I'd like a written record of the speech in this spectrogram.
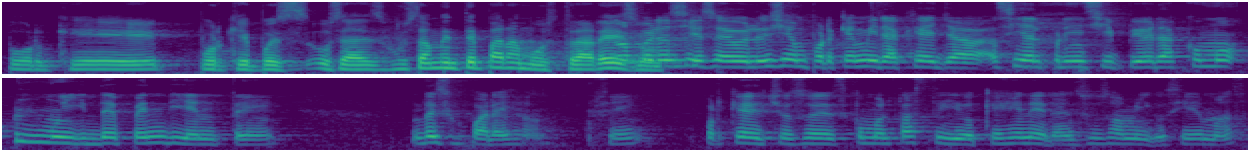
Porque porque pues, o sea, es justamente para mostrar No, eso. pero sí es evolución, porque mira que ella, sí, al principio era como muy dependiente de su pareja, ¿sí? Porque de hecho eso es como el fastidio que genera en sus amigos y demás.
